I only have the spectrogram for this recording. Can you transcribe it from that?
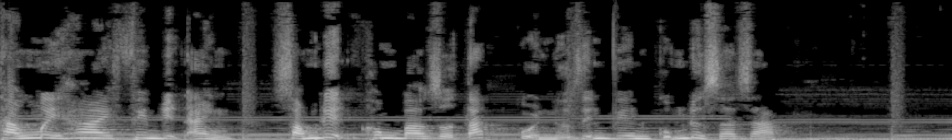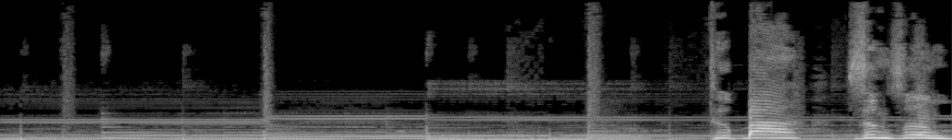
Tháng 12, phim điện ảnh Sóng điện không bao giờ tắt của nữ diễn viên cũng được ra rạp. Thứ ba, Dương Dương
